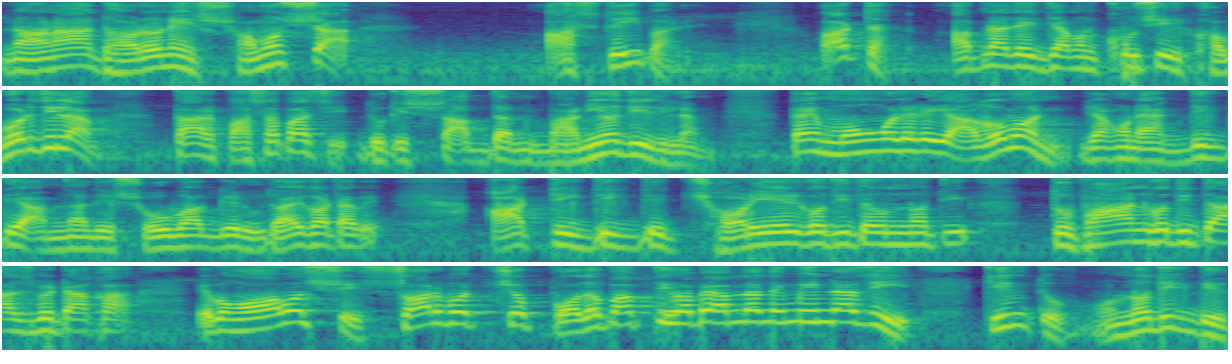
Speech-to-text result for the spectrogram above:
নানা ধরনের সমস্যা আসতেই পারে। অর্থাৎ আপনাদের যেমন খুশির খবর দিলাম, তার পাশাপাশি দুটি সাবধান বাণীও দিয়ে দিলাম। তাই মঙ্গলের এই আগমন যখন একদিক দিয়ে আপনাদের সৌভাগ্যের উদয় ঘটাবে, আর্থিক দিক দিয়ে ঝড়ের গতিতে উন্নতি, তুফান গতিতে আসবে টাকা এবং অবশ্যই সর্বোচ্চ পদপ্রাপ্তি হবে আপনাদের মীন রাশি। কিন্তু অন্য দিক দিয়ে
